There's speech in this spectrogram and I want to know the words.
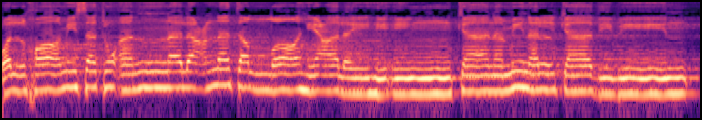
والخامسة أن لعنة الله عليه إن كان من الكاذبين.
